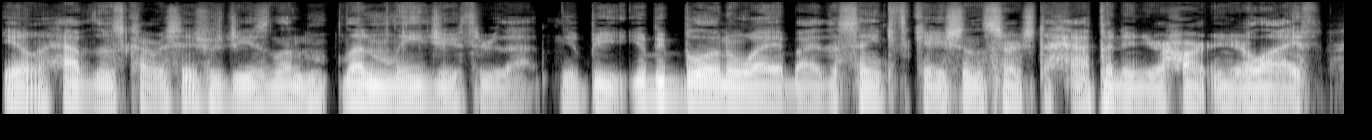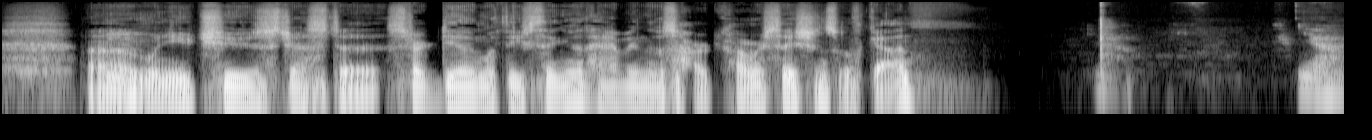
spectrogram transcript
you know, have those conversations with Jesus. Let him, let him lead you through that. You'll be you'll be blown away by the sanctification that starts to happen in your heart and your life um, Mm. when you choose just to start dealing with these things and having those hard conversations with God. Yeah.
